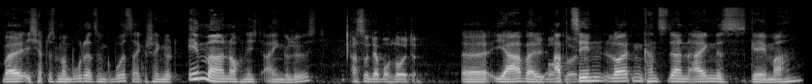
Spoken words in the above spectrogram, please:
weil ich habe das meinem Bruder zum Geburtstag geschenkt und immer noch nicht eingelöst. Achso, und der braucht Leute. Äh, ja, weil ab Leute. zehn Leuten kannst du dein eigenes Game machen,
